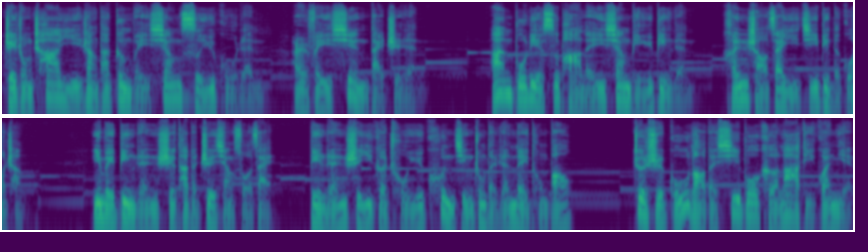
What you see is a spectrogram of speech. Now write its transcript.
这种差异让他更为相似于古人，而非现代之人。安布列斯·帕雷相比于病人，很少在意疾病的过程，因为病人是他的志向所在。病人是一个处于困境中的人类同胞，这是古老的希波克拉底观念。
